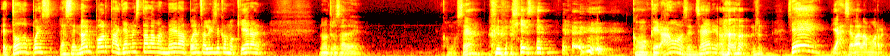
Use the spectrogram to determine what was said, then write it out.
de todo, pues? Le hace, no importa, ya no está la bandera, pueden salirse como quieran. Nosotros, a de, como sea. como queramos, en serio. sí, ya se va la morra.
